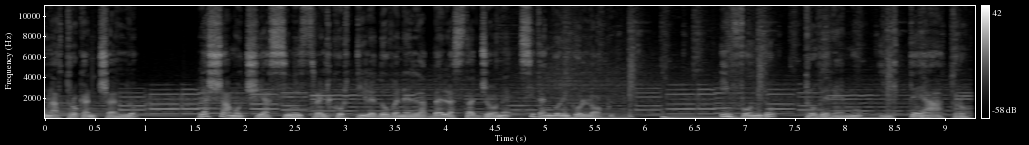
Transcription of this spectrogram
un altro cancello, lasciamoci a sinistra il cortile dove nella bella stagione si tengono i colloqui. In fondo troveremo il teatro,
